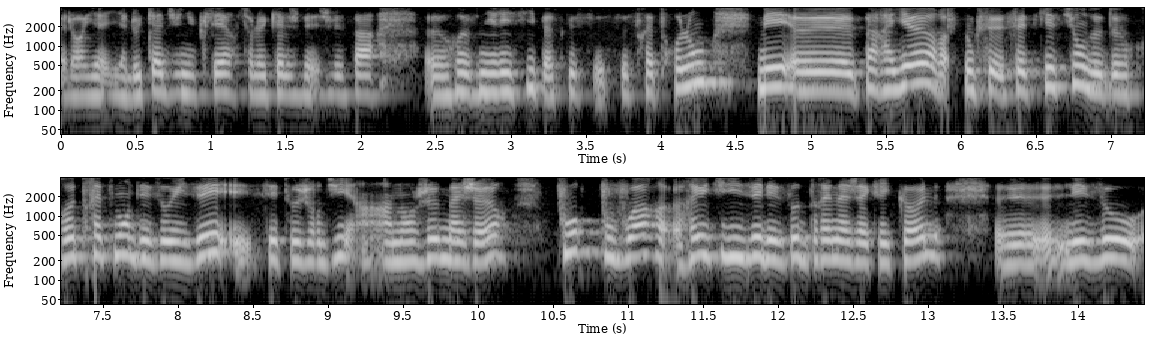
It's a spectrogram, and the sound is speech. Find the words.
alors, il y, a, le cas du nucléaire sur lequel je ne vais, pas revenir ici parce que ce, serait trop long. Mais par ailleurs, donc cette question de, retraitement des eaux usées, c'est aujourd'hui un, un, enjeu majeur pour pouvoir réutiliser les eaux de drainage agricole, les eaux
